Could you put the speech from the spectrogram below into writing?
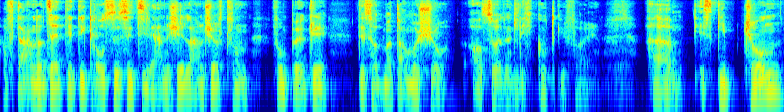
Auf der anderen Seite die große sizilianische Landschaft von, von Böckel, das hat mir damals schon außerordentlich gut gefallen. Ähm, es gibt schon,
